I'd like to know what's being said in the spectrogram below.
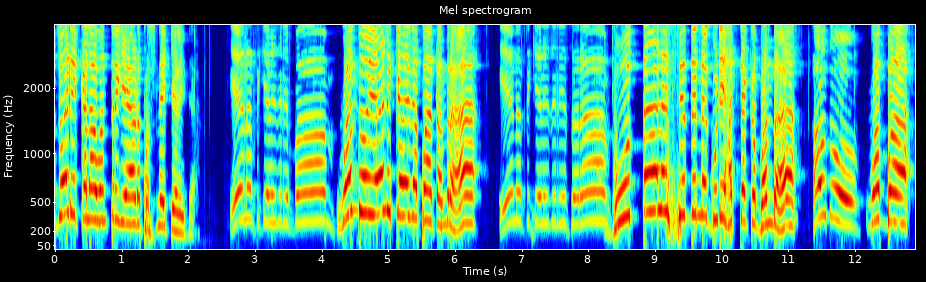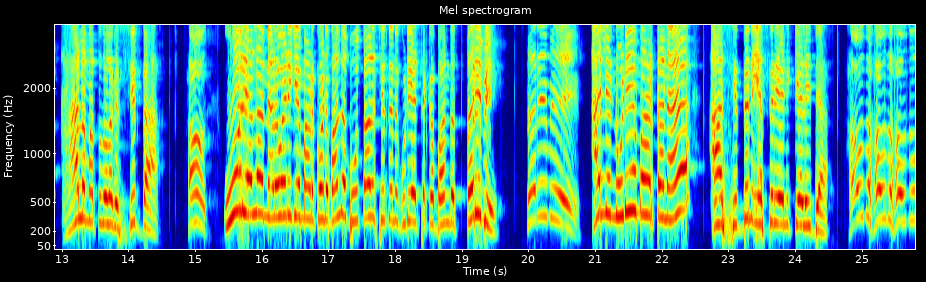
ಪರಜೋಡಿ ಕಲಾವಂತರಿಗೆ ಎರಡು ಪ್ರಶ್ನೆ ಕೇಳಿದ್ದೆ. ಏನಂತ ಕೇಳಿದಿರಿಪ್ಪ? ಒಂದು ಏನು ಕೇಳಿದಪ್ಪ ಅಂತಂದ್ರ ಏನಂತ ಕೇಳಿದಿರಿ ಸರ? ಭೂತಾಳ ಸಿದ್ಧನ ಗುಡಿ ಹತ್ಯಕ್ಕ ಬಂದ ಹೌದು. ಒಬ್ಬ ಹಾಲ ಮತದೊಳಗ ಸಿದ್ಧ. ಹೌದು. ಊರೆಲ್ಲ ಮೆರವಣಿಗೆ ಮಾಡ್ಕೊಂಡು ಬಂದ ಭೂತಾಳ ಸಿದ್ಧನ ಗುಡಿ ಹತ್ತಕ್ಕ ಬಂದ ತರಿಬಿ. ತರಿಬಿ. ಅಲ್ಲಿ ನುಡಿ ಮಾಡ್ತಾನ ಆ ಸಿದ್ಧನ ಹೆಸರು ಏನು ಕೇಳಿದ್ದೆ? ಹೌದು ಹೌದು ಹೌದು.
